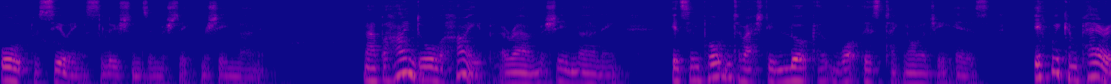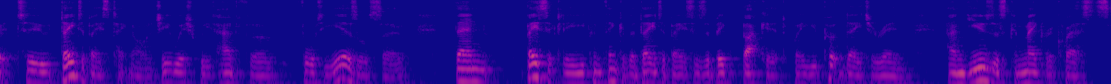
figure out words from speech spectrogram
all pursuing solutions in machine learning. Now, behind all the hype around machine learning, it's important to actually look at what this technology is. If we compare it to database technology, which we've had for 40 years or so, then basically you can think of a database as a big bucket where you put data in and users can make requests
